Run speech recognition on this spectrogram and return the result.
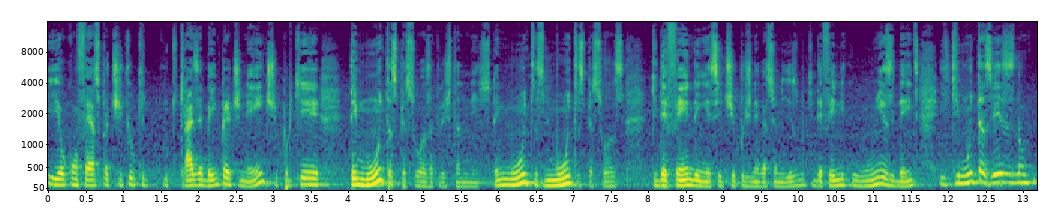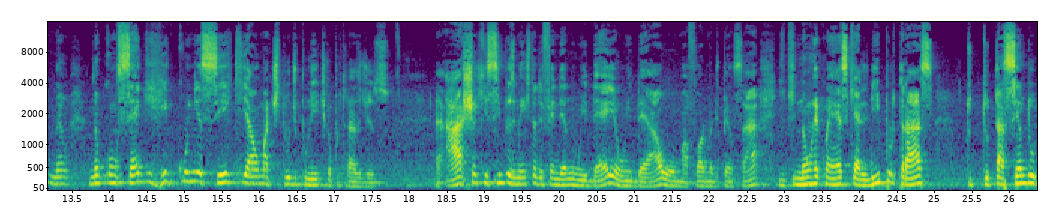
e eu confesso para ti que o que tu traz é bem pertinente, porque tem muitas pessoas acreditando nisso. Tem muitas, muitas pessoas que defendem esse tipo de negacionismo, que defendem com unhas e dentes e que muitas vezes não, não, não consegue reconhecer que há uma atitude política por trás disso. É, acha que simplesmente está defendendo uma ideia, um ideal ou uma forma de pensar e que não reconhece que ali por trás tu, tu tá sendo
